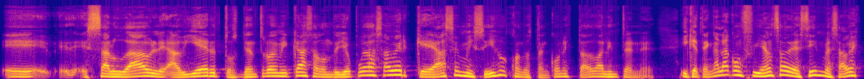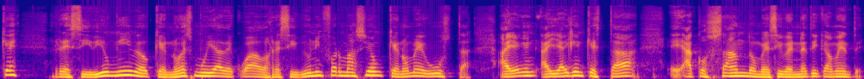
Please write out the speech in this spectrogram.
eh, saludables, abiertos dentro de mi casa, donde yo pueda saber qué hacen mis hijos cuando están conectados al Internet. Y que tengan la confianza de decirme, ¿sabes qué? Recibí un email que no es muy adecuado, recibí una información que no me gusta, hay alguien, hay alguien que está eh, acosándome cibernéticamente,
